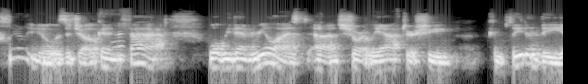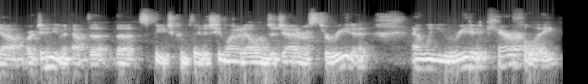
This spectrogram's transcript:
clearly knew it was a joke. And in fact, what we then realized uh, shortly after she completed the, uh, or didn't even have the, the speech completed, she wanted Ellen DeGeneres to read it. And when you read it carefully,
